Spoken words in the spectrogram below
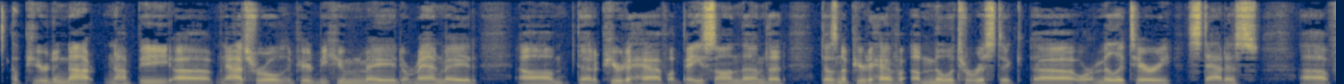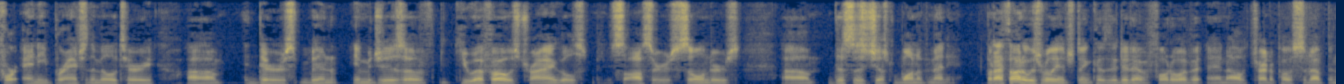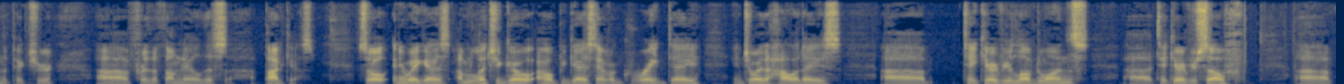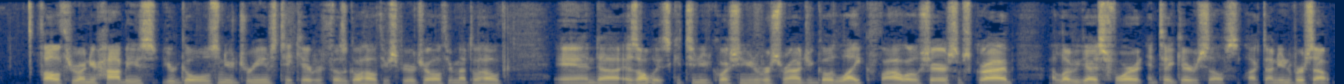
appear to not not be uh, natural, they appear to be human made or man made, um, that appear to have a base on them that doesn't appear to have a militaristic uh, or a military status uh, for any branch of the military. Um, there's been images of UFOs, triangles, saucers, cylinders. Um, this is just one of many. But I thought it was really interesting because they did have a photo of it, and I'll try to post it up in the picture uh, for the thumbnail of this uh, podcast. So, anyway, guys, I'm going to let you go. I hope you guys have a great day. Enjoy the holidays. Uh, take care of your loved ones. Uh, take care of yourself. Uh, follow through on your hobbies, your goals, and your dreams. Take care of your physical health, your spiritual health, your mental health. And uh, as always, continue to question the universe around you. Go like, follow, share, subscribe. I love you guys for it, and take care of yourselves. Lockdown Universe out.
